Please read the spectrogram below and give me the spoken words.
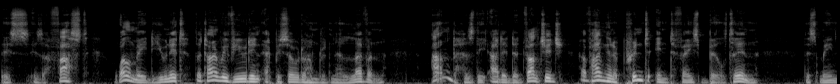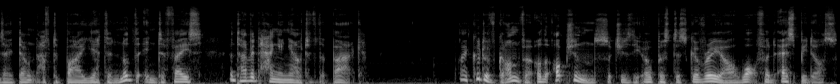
This is a fast, well-made unit that I reviewed in episode 111, and has the added advantage of having a printer interface built in. This means I don't have to buy yet another interface and have it hanging out of the back. I could have gone for other options, such as the Opus Discovery or Watford SPDOS,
